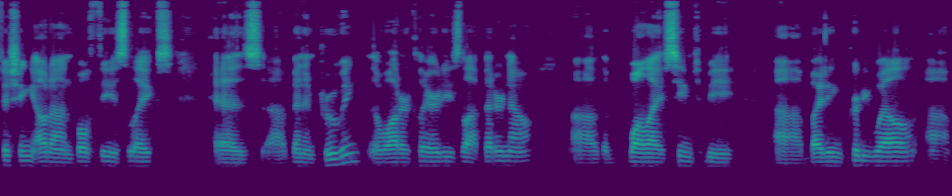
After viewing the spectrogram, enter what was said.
fishing out on both these lakes has uh, been improving. The water clarity is a lot better now. Uh, the walleye seem to be uh, biting pretty well. Um,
